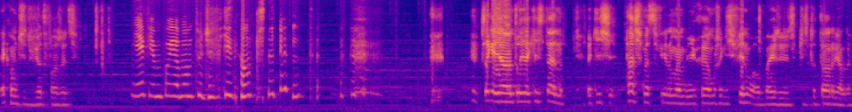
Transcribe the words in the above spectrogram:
Jak mam ci drzwi otworzyć? Nie wiem, bo ja mam tu drzwi zamknięte. Czekaj, ja mam tu jakiś ten. jakiś taśmę z filmem i chyba muszę jakiś film obejrzeć, jakiś tutorial.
